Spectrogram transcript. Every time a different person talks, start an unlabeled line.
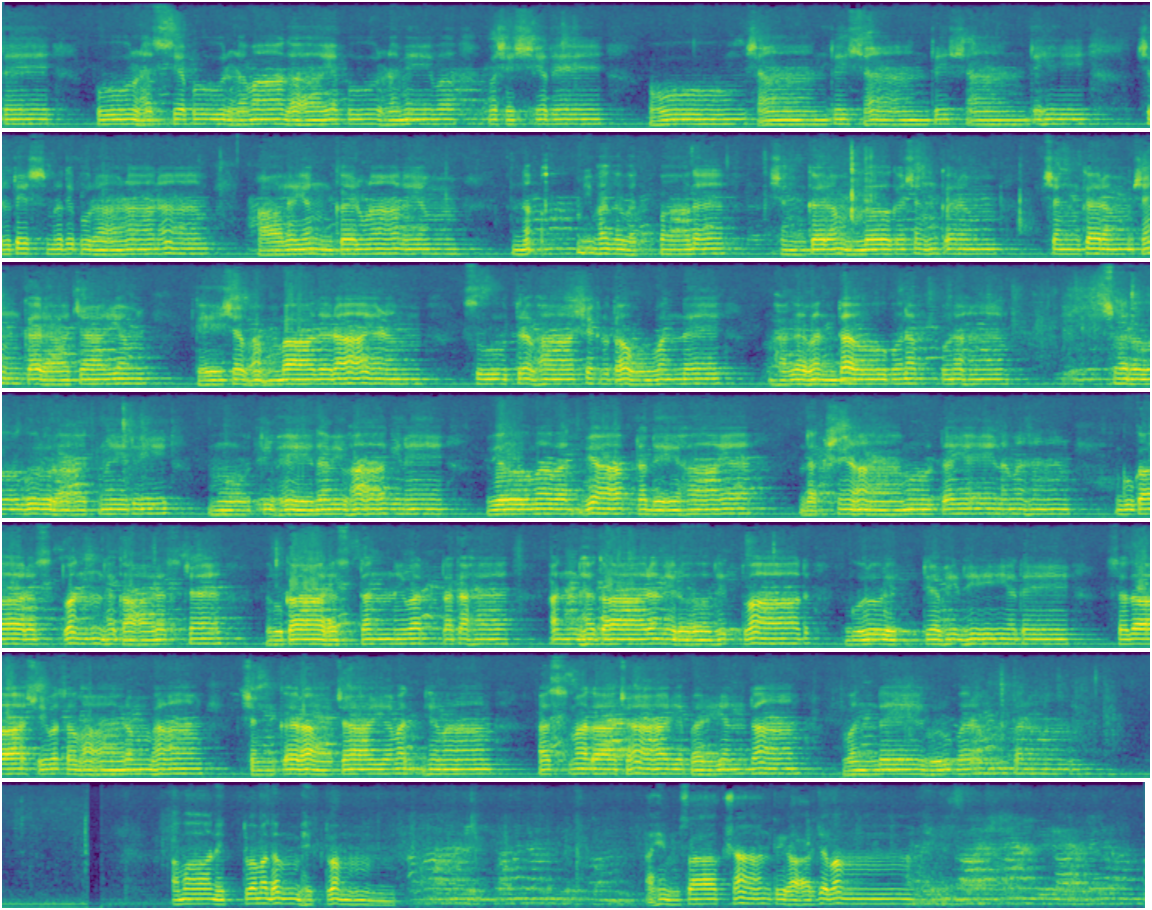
पूर्णमुदच्यते पूर्णस्य पूर्णमादाय पूर्णमेव वशिष्यते ॐ शान्ति शान्ति शान्तिः। श्रुतिस्मृतिपुराणानाम् आलयं करुणालयं। नमामि भगवत्पाद। शङ्करं लोकशङ्करं शङ्करं शङ्कराचार्यं केशवं बादरायणं सूत्रभाष्यकृतौ वन्दे भगवन्तौ पुनः पुनः। ईश्वरो गुरुरात्मेति मूर्तिभेदविभागिने व्योमवद्व्याप्तदेहाय दक्षिणामूर्तये नमः। गुकारस्त्वन्धकारश्च ऋकारस्तन्निवर्तकः अन्धकारनिरोधित्वात् गुरुरित्यभिधीयते। सदाशिवसमारम्भां शङ्कराचार्यमध्यमाम् अस्मदाचार्यपर्यन्तां वंदे गुरुपरम्पराम्। अमानित्वमदम्भित्वम् अहिंसाक्षान्तिरार्जवम्।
